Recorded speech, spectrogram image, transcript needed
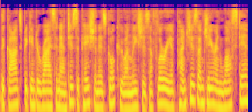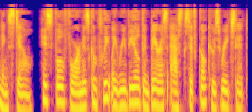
The gods begin to rise in anticipation as Goku unleashes a flurry of punches on Jiren while standing still. His full form is completely revealed and Beerus asks if Goku's reached it.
